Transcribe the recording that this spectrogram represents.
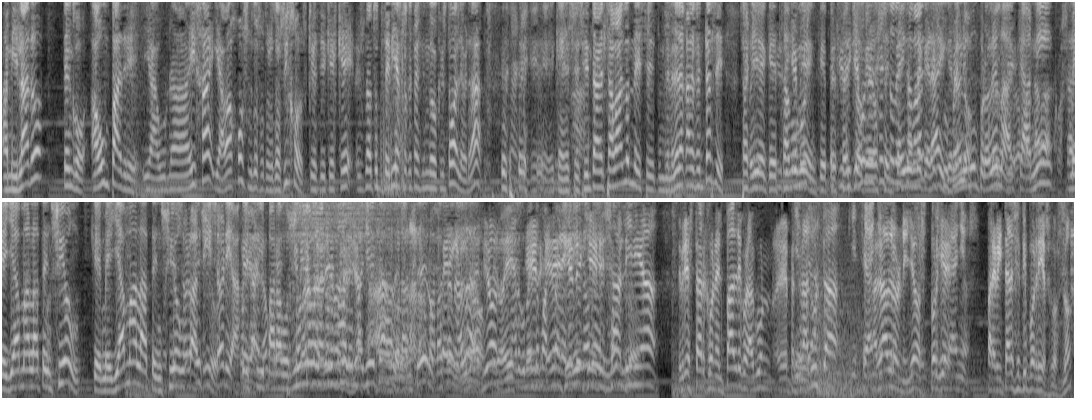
a mi lado tengo a un padre y a una hija y abajo sus dos otros dos hijos. Quiero decir que es que es una tontería esto que está diciendo Cristóbal, de verdad. O sea, que, que- que se sienta el chaval donde, se, donde le dé la gana sentarse. O sea, Oye, que está muy bien, que perfecto, que os sentéis donde queráis, que no hay ningún problema. Que a mí me llama la atención, que me llama la atención solo a ti, eso. Soria. Que si para vosotros es normal en Vallecas, adelante, no pasa nada. Pero es él, él entiende que esa línea debería estar con el padre, con algún eh, persona 15 adulta, 15 años, al lado de los niños, 15 porque años. para evitar ese tipo de riesgos, ¿no?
